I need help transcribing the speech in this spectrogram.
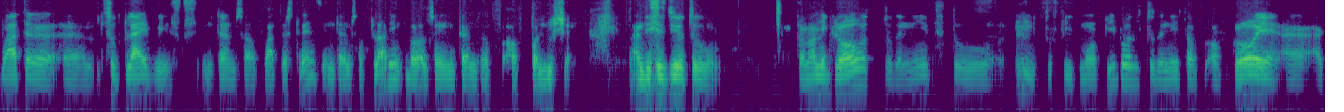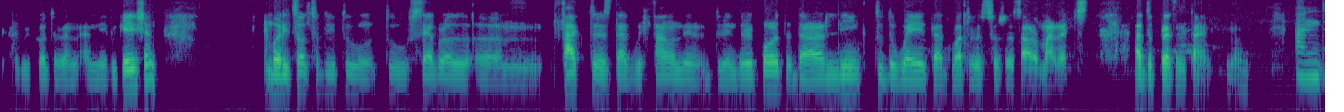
water um, supply risks in terms of water stress, in terms of flooding, but also in terms of, of pollution. And this is due to economic growth, to the need to, to feed more people, to the need of, of growing uh, agriculture and, and, irrigation. But it's also due to, to several um, factors that we found in, during the report that are linked to the way that water resources are managed at the present time. You know? And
